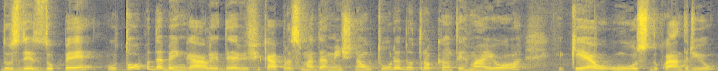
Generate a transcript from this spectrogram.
dos dedos do pé. O topo da bengala deve ficar aproximadamente na altura do trocânter maior, que é o osso do quadril.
